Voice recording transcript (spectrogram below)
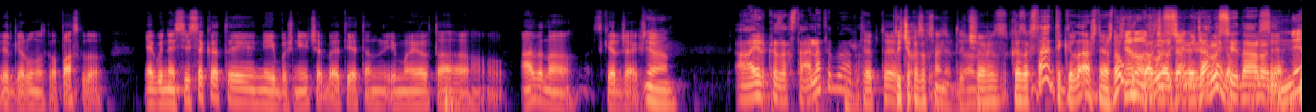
ir gerūnas gal pasakodavo Jeigu nesiseka, tai ne į bažnyčią, bet jie ten ima ir tą aviną skerdžią aikštę. Yeah. A, ir Kazakstane taip daro? Taip, taip. Tai čia Kazakstane. Tai čia Kazakstane tik ir aš nežinau, nežinau gal Rusija, Rusija daro. Ne.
